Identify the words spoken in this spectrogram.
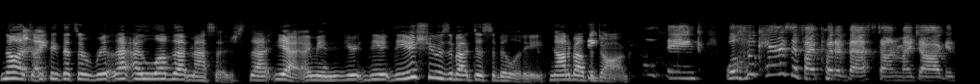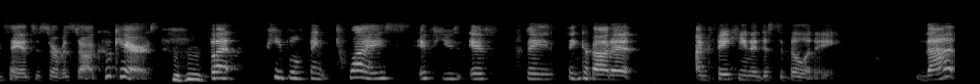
No, that's, I I- think that's a real. That, I love that message. That yeah, I mean, you're, the the issue is about disability, not about the dog. People think, well, who cares if I put a vest on my dog and say it's a service dog? Who cares? Mhm. But people think twice if you if they think about it. I'm faking a disability. That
